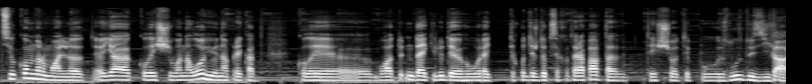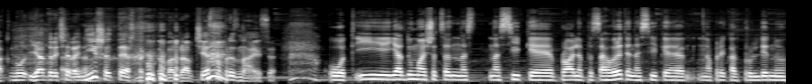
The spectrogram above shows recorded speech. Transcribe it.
Цілком нормально. Е, Я колись чув аналогію, наприклад, коли е, багато ну, деякі люди говорять, ти ходиш до психотерапевта, ти що, типу, з лузду з'їхав. Так, ну я, до речі, раніше теж так вважав, чесно признаюся. От і я думаю, що це нас- настільки правильно про це говорити, настільки, наприклад, про людину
